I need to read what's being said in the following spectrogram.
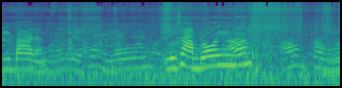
กี่บาทนั่นลูกสามร้อยนะเอาสองโล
